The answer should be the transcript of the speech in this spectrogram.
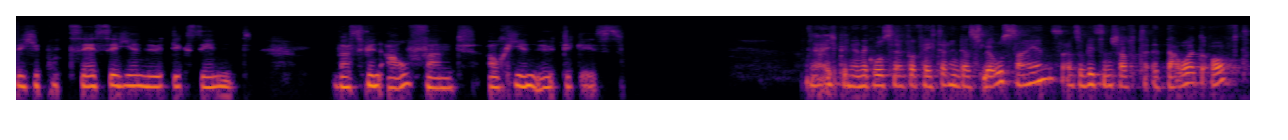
welche Prozesse hier nötig sind, was für ein Aufwand auch hier nötig ist. Ja, ich bin eine große Verfechterin der Slow Science. Also Wissenschaft dauert oft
